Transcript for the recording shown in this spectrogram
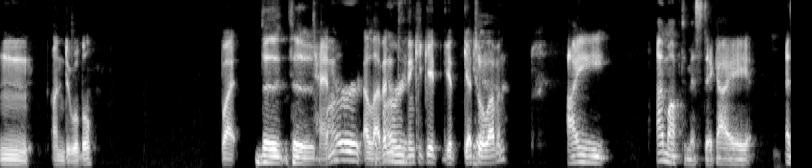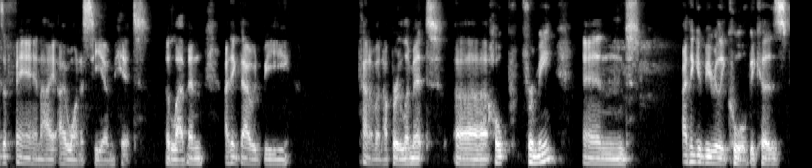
mm, undoable. But the the 10, bar- the eleven, bar- do you think you could get get to eleven? I I'm optimistic. I as a fan, I I want to see him hit 11. I think that would be kind of an upper limit uh hope for me and I think it'd be really cool because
